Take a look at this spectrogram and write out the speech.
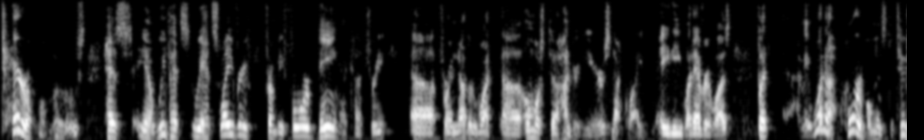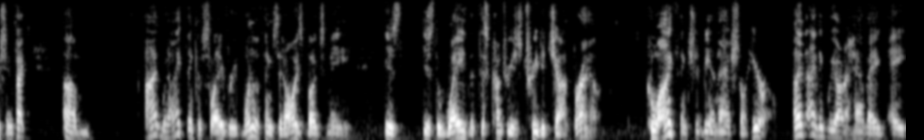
terrible moves. Has you know we've had we had slavery from before being a country uh, for another what uh, almost hundred years, not quite eighty, whatever it was. But I mean, what a horrible institution. In fact, um, I when I think of slavery, one of the things that always bugs me is is the way that this country has treated John Brown, who I think should be a national hero. I, I think we ought to have a, a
